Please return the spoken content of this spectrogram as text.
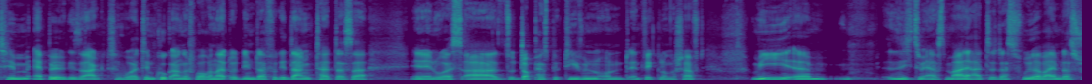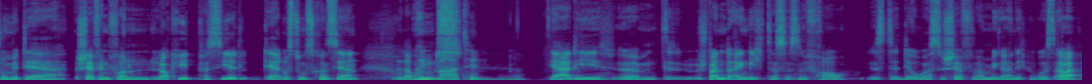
Tim Apple gesagt, wo er Tim Cook angesprochen hat und ihm dafür gedankt hat, dass er in den USA so Jobperspektiven und Entwicklungen schafft. Wie ähm, nicht zum ersten Mal, er hatte das früher, war ihm das schon mit der Chefin von Lockheed passiert, der Rüstungskonzern. Lockheed und, Martin, ja. Ja, die ähm, spannend eigentlich, dass das eine Frau ist. Der, der oberste Chef war mir gar nicht bewusst. Aber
